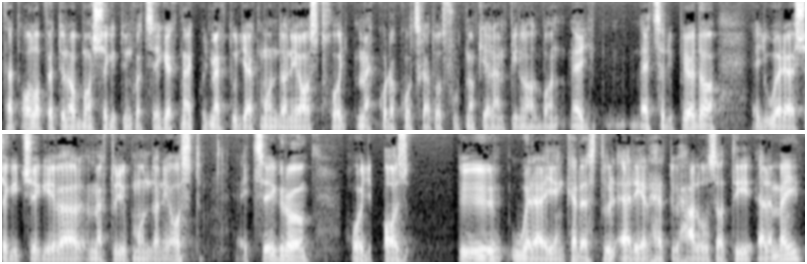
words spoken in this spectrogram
tehát alapvetően abban segítünk a cégeknek, hogy meg tudják mondani azt, hogy mekkora kockázatot futnak jelen pillanatban. Egy egyszerű példa, egy URL segítségével meg tudjuk mondani azt egy cégről, hogy az ő URL-jén keresztül elérhető hálózati elemei,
